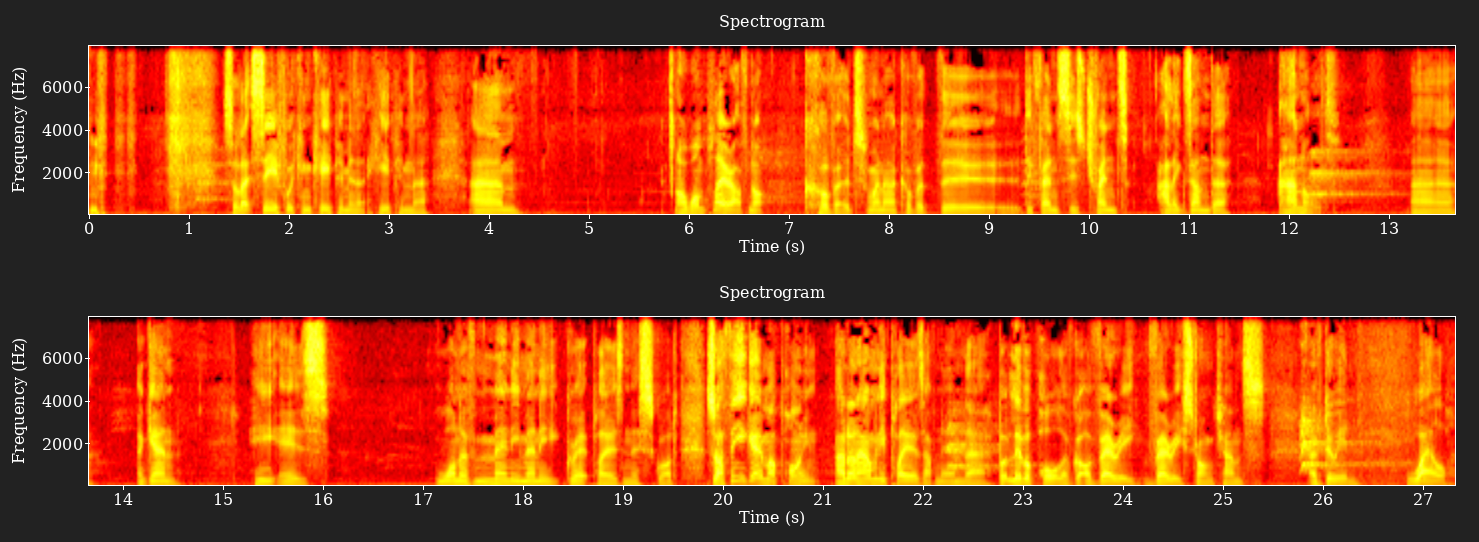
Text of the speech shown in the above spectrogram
so let's see if we can keep him in keep him there. Um, oh, one player I've not covered when I covered the defence is Trent Alexander Arnold. Uh, again, he is one of many, many great players in this squad. So I think you're getting my point. I don't know how many players I've named there, but Liverpool have got a very, very strong chance of doing well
